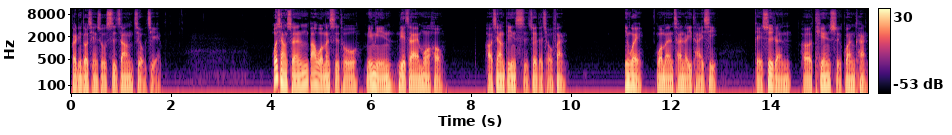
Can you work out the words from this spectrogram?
哥林多前书四章九节，我想神把我们使徒明明列在幕后，好像定死罪的囚犯，因为我们成了一台戏，给世人和天使观看。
